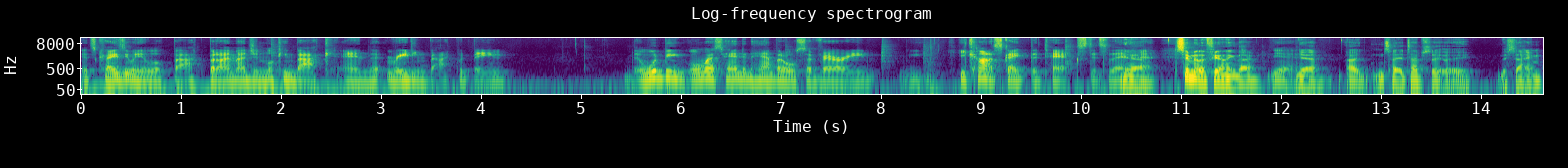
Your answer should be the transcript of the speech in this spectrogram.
it's crazy when you look back. But I imagine looking back and reading back would be it would be almost hand in hand, but also very you can't escape the text. It's there. Yeah. Similar feeling though. Yeah. Yeah, I'd say it's absolutely the same.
